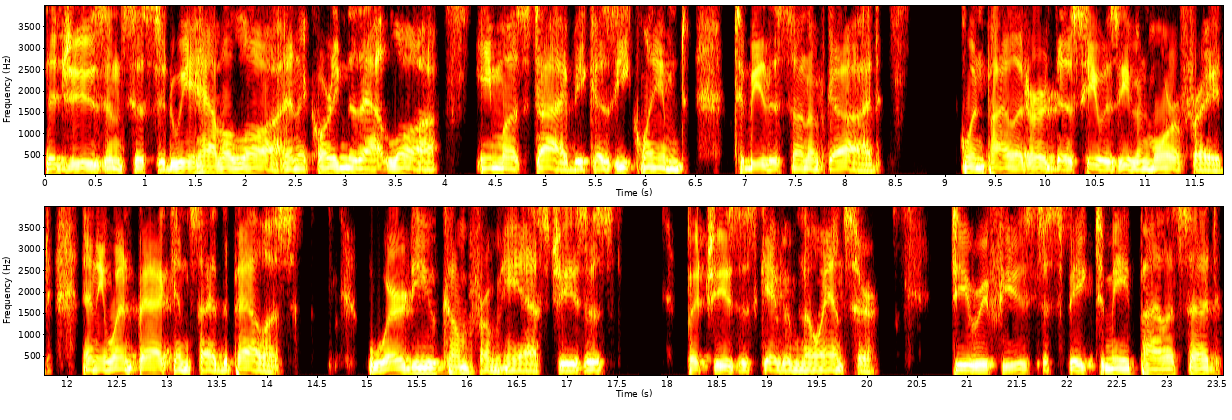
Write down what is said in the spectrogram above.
the Jews insisted, We have a law, and according to that law, he must die because he claimed to be the Son of God. When Pilate heard this, he was even more afraid, and he went back inside the palace. Where do you come from? He asked Jesus. But Jesus gave him no answer. Do you refuse to speak to me? Pilate said.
